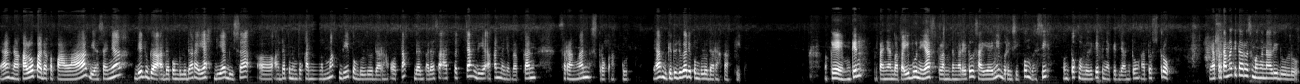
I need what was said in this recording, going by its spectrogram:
Ya, nah kalau pada kepala biasanya dia juga ada pembuluh darah ya, dia bisa uh, ada penumpukan lemak di pembuluh darah otak dan pada saat pecah dia akan menyebabkan serangan stroke akut. Ya, begitu juga di pembuluh darah kaki. Oke, mungkin pertanyaan Bapak Ibu nih ya, setelah mendengar itu saya ini berisiko nggak sih untuk memiliki penyakit jantung atau stroke? Ya, pertama kita harus mengenali dulu,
